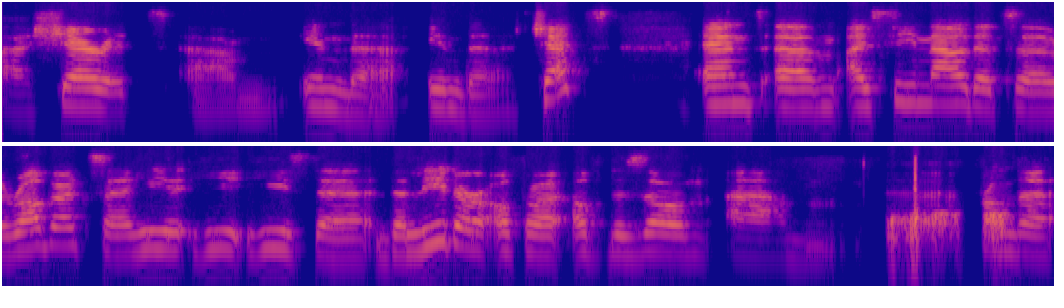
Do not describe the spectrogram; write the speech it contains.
uh, share it um, in the in the chat. And um, I see now that uh, Robert, uh, he, he he's the the leader of uh, of the zone um, from the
